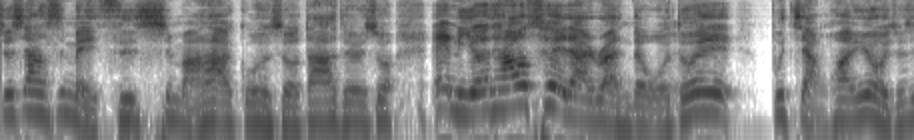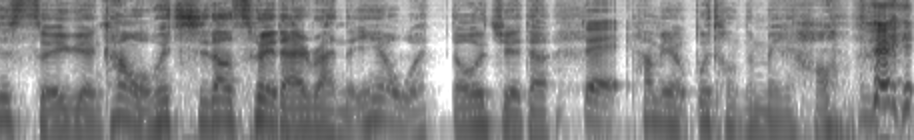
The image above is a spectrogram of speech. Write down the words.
就像是每次吃麻辣锅的时候，大家都会说：“哎、欸，你油条脆的软的？”我都会不讲话，因为我就是随缘，看我会吃到脆的软的，因为我都觉得对他们有不同的美好，对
